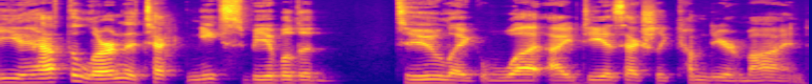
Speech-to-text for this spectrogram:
You have to learn the techniques to be able to do like what ideas actually come to your mind.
